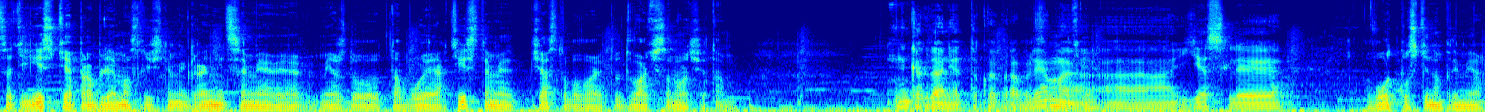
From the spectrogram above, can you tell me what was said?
Кстати, есть у тебя проблема с личными границами между тобой и артистами? Часто бывает в 2 часа ночи там? Никогда нет такой проблемы. А, если... В отпуске, например.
